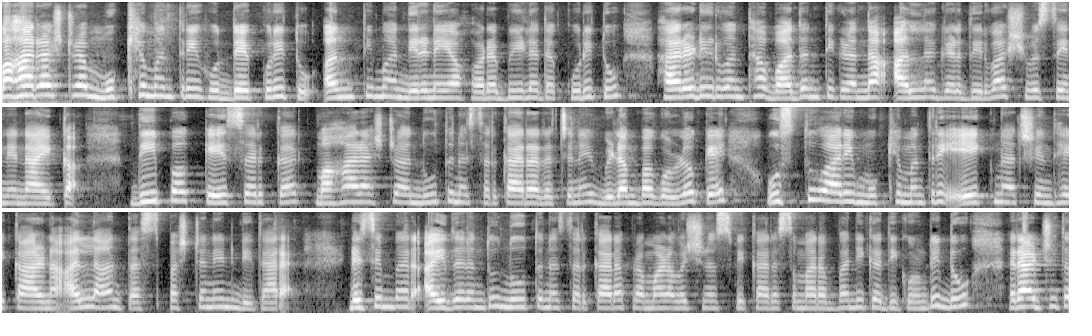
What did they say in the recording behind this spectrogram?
ಮಹಾರಾಷ್ಟ್ರ ಮುಖ್ಯಮಂತ್ರಿ ಹುದ್ದೆ ಕುರಿತು ಅಂತಿಮ ನಿರ್ಣಯ ಹೊರಬೀಳದ ಕುರಿತು ಹರಡಿರುವಂತಹ ವದಂತಿಗಳನ್ನು ಅಲ್ಲಗೆಳೆದಿರುವ ಶಿವಸೇನೆ ನಾಯಕ ದೀಪಕ್ ಕೇಸರ್ಕರ್ ಮಹಾರಾಷ್ಟ್ರ ನೂತನ ಸರ್ಕಾರ ರಚನೆ ವಿಳಂಬಗೊಳ್ಳೋಕೆ ಉಸ್ತುವಾರಿ ಮುಖ್ಯಮಂತ್ರಿ ಏಕನಾಥ್ ಶಿಂಧೆ ಕಾರಣ ಅಲ್ಲ ಅಂತ ಸ್ಪಷ್ಟನೆ ನೀಡಿದ್ದಾರೆ. ಡಿಸೆಂಬರ್ ಐದರಂದು ನೂತನ ಸರ್ಕಾರ ಪ್ರಮಾಣ ವಚನ ಸ್ವೀಕಾರ ಸಮಾರಂಭ ನಿಗದಿಗೊಂಡಿದ್ದು, ರಾಜ್ಯದ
